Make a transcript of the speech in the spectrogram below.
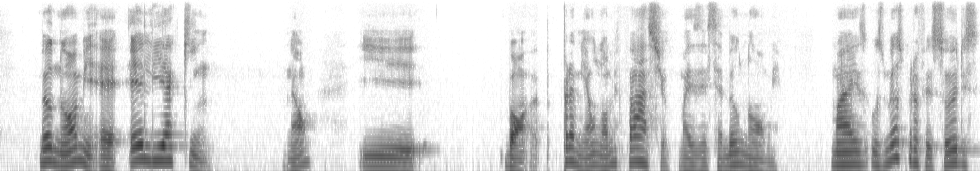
meu nome é Eliakim, não? E, bom, para mim é um nome fácil, mas esse é meu nome. Mas os meus professores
